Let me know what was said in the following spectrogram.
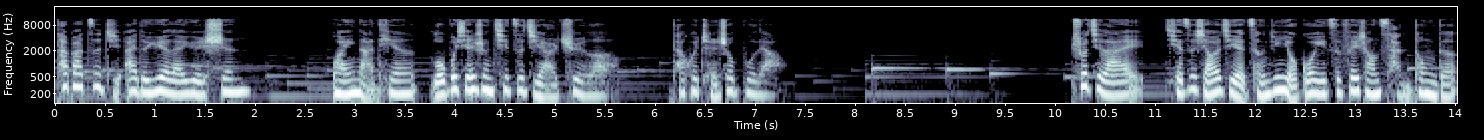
他怕自己爱得越来越深，万一哪天萝卜先生弃自己而去了。他会承受不了。说起来，茄子小姐曾经有过一次非常惨痛的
